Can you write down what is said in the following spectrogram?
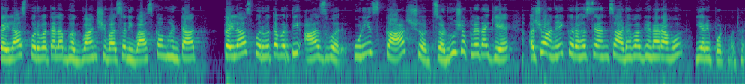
कैलास पर्वताला भगवान शिवाचं निवास का म्हणतात? कैलास पर्वतावरती आजवर कुणीच का चढू शकलं नाहीये? अशा अनेक रहस्यांचा आढावा घेणार आहोत या रिपोर्टमधून.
